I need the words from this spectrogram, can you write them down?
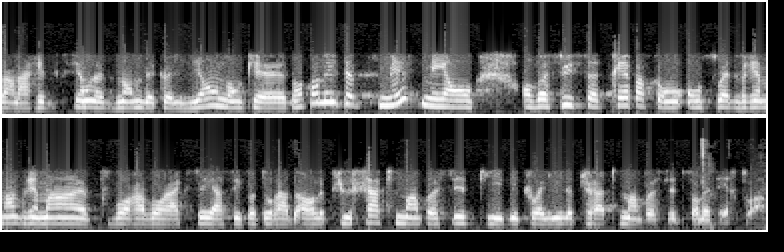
dans la réduction là, du nombre de collisions. Donc, donc on est optimiste, mais on, on va suivre ça de près parce qu'on souhaite vraiment, vraiment pouvoir avoir accès à ces photoradars le plus rapidement possible déployé le plus rapidement possible sur le territoire.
